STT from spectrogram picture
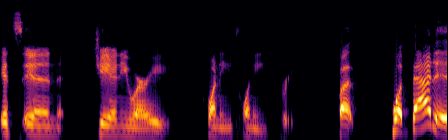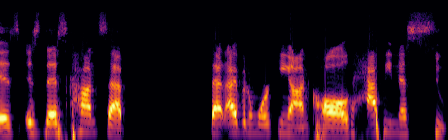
It's in January 2023. But what that is, is this concept that I've been working on called happiness soup.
